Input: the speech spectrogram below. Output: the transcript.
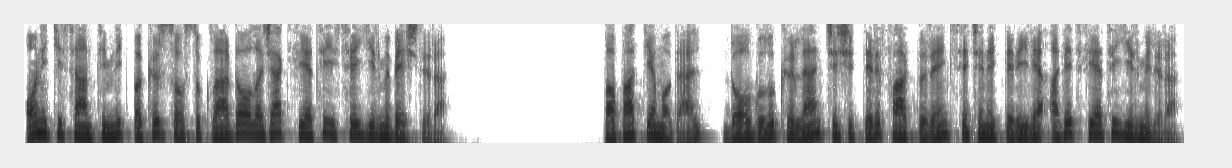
12 santimlik bakır sosluklarda olacak fiyatı ise 25 lira. Papatya model, dolgulu kırlent çeşitleri farklı renk seçenekleriyle adet fiyatı 20 lira.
